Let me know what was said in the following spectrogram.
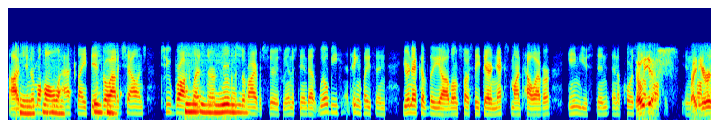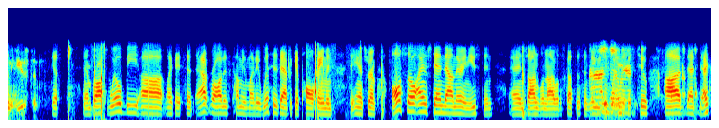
Uh, Jinder Mahal last night did throw out a challenge to Brock Lesnar for the Survivor Series. We understand that will be taking place in your neck of the uh, Lone Star State there next month. However, in Houston, and of course, oh uh, yes, Brock, in right Brock, here in Houston. Yes, and Brock will be, uh, like I said, at Raw this coming Monday with his advocate Paul Heyman to answer him. Also, I understand down there in Houston, and John will and I will discuss this, and maybe you can with this too. Uh, that next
